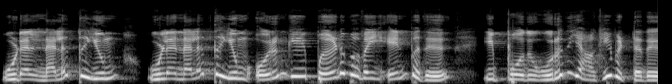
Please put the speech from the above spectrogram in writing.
உடல் நலத்தையும் உள நலத்தையும் ஒருங்கே பேணுபவை என்பது இப்போது உறுதியாகிவிட்டது.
